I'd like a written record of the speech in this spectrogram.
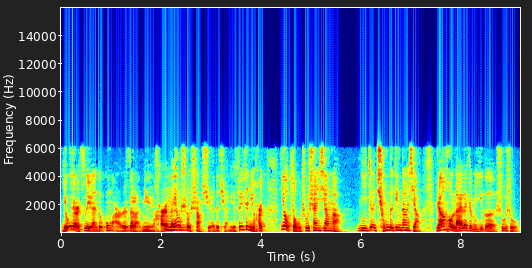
有点资源都供儿子了，女孩没有受上学的权利，所以这女孩要走出山乡啊，你这穷的叮当响。然后来了这么一个叔叔，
